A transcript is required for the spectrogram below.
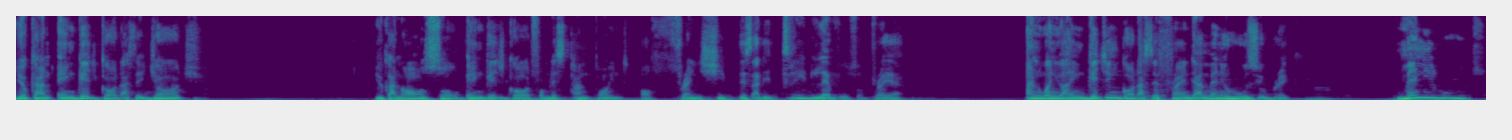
You can engage God as a judge. You can also engage God from the standpoint of friendship. These are the three levels of prayer. And when you are engaging God as a friend, there are many rules you break. Many rules.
